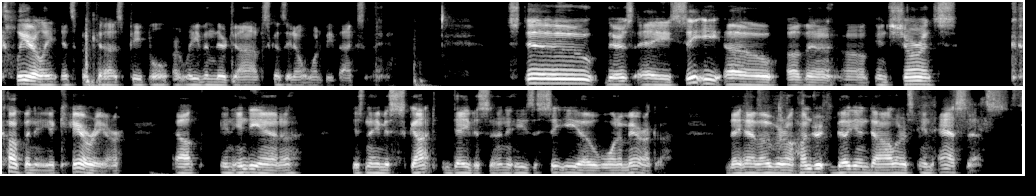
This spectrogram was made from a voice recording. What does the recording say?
clearly it's because people are leaving their jobs because they don't want to be vaccinated. Stu, there's a CEO of an uh, insurance company, a carrier out in Indiana. His name is Scott Davison, and he's the CEO of One America. They have over a $100 billion in assets.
